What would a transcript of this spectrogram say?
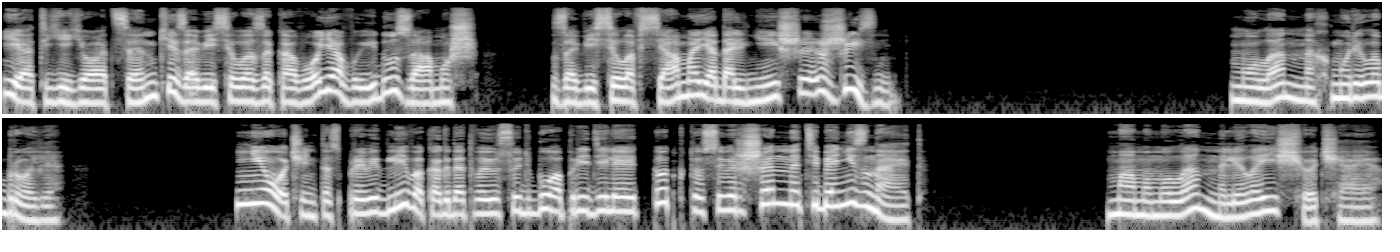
и от ее оценки зависело, за кого я выйду замуж. Зависела вся моя дальнейшая жизнь. Мулан нахмурила брови. Не очень-то справедливо, когда твою судьбу определяет тот, кто совершенно тебя не знает. Мама Мулан налила еще чая.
